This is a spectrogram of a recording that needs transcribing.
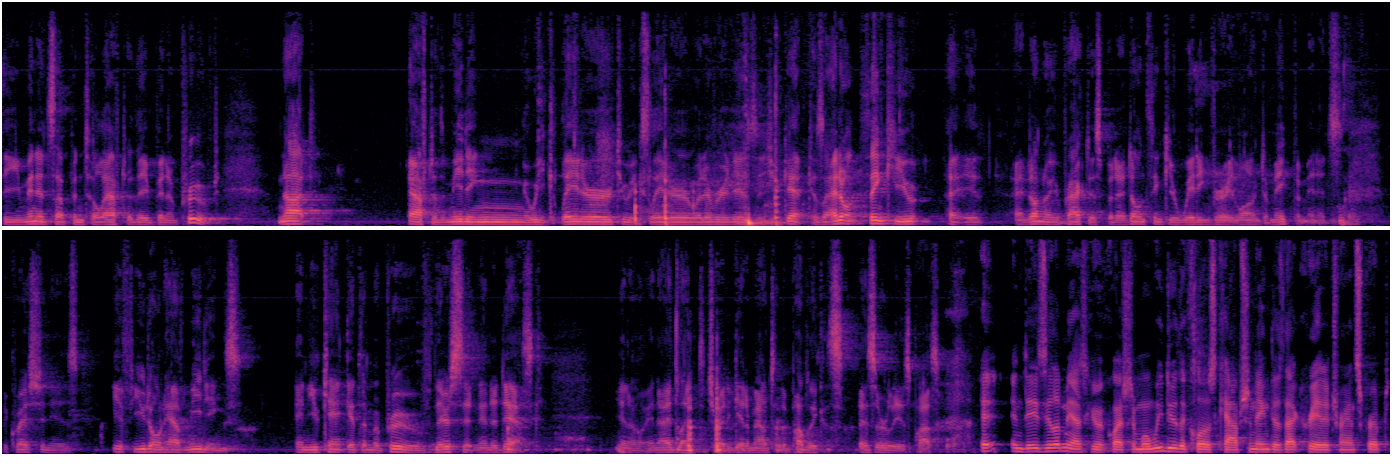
the minutes up until after they've been approved, not after the meeting, a week later, two weeks later, whatever it is that you get. Because I don't think you, I it- I don't know your practice, but I don't think you're waiting very long to make the minutes. The question is, if you don't have meetings and you can't get them approved, they're sitting in a desk, you know, and I'd like to try to get them out to the public as, as early as possible. And Daisy, let me ask you a question. When we do the closed captioning, does that create a transcript?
